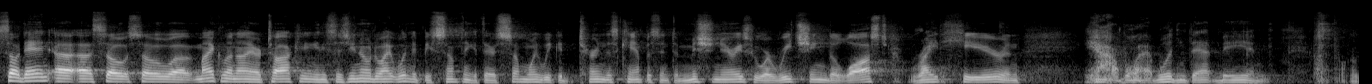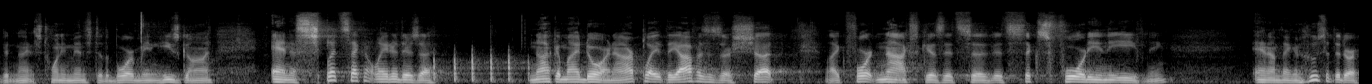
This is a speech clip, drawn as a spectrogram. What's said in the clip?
So, Dan, uh, uh, so, so uh, Michael and I are talking, and he says, You know, Dwight, wouldn't it be something if there's some way we could turn this campus into missionaries who are reaching the lost right here? And yeah, boy, wouldn't that be? And well, good night. It's 20 minutes to the board meeting. He's gone. And a split second later, there's a knock at my door. Now, our place, the offices are shut like Fort Knox because it's, uh, it's 6.40 in the evening. And I'm thinking, who's at the door?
